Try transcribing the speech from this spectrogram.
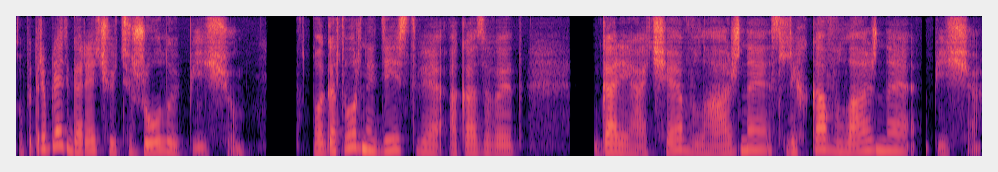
употреблять горячую тяжелую пищу. Благотворное действие оказывает горячая, влажная, слегка влажная пища,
